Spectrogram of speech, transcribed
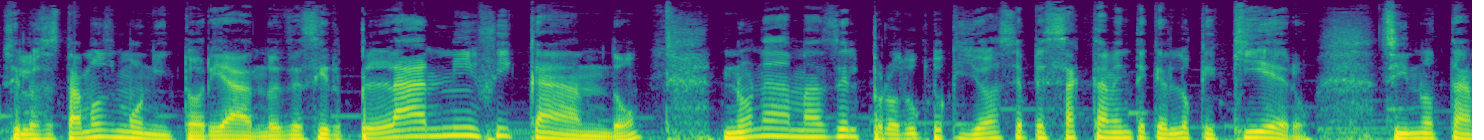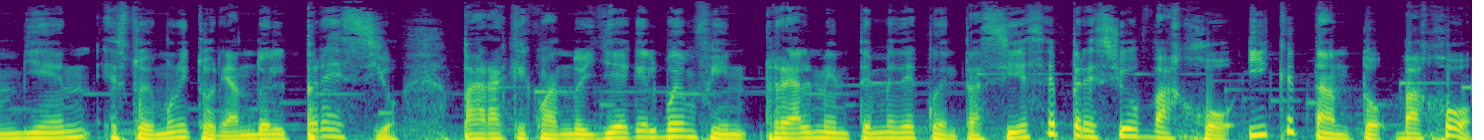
Si los estamos monitoreando, es decir, planificando, no nada más del producto que yo sepa exactamente qué es lo que quiero, sino también estoy monitoreando el precio para que cuando llegue el buen fin realmente me dé cuenta si ese precio bajó y qué tanto bajó.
